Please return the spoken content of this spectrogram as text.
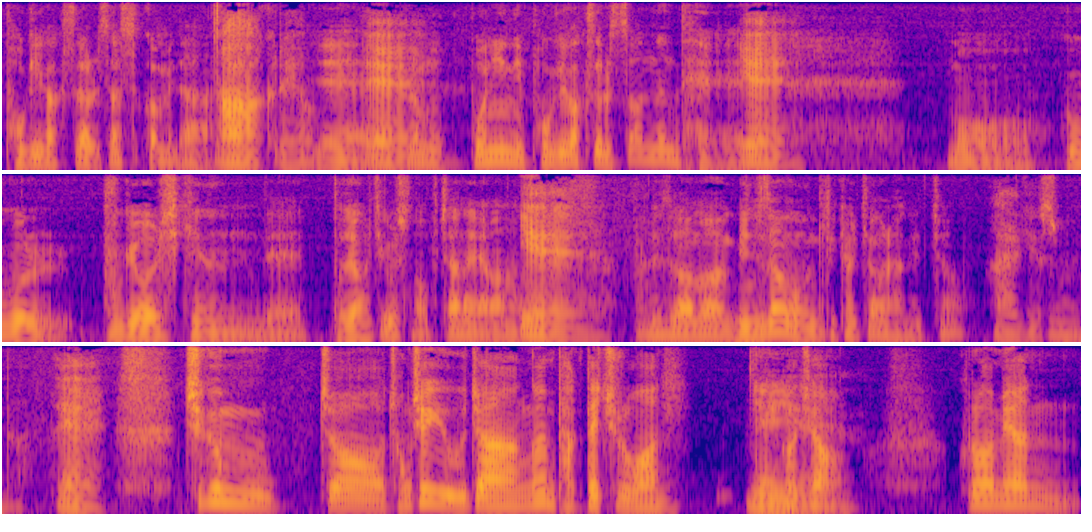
포기각서를 썼을 겁니다. 아, 그래요? 예. 예. 그러면 본인이 포기각서를 썼는데 예. 뭐 그걸 부결시키는데 도장을 찍을 수는 없잖아요. 예. 그래서 아마 민주당 의원들이 결정을 하겠죠. 알겠습니다. 예. 지금 저 정책위 의장은 박대출 의원 된 예, 거죠? 그러면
